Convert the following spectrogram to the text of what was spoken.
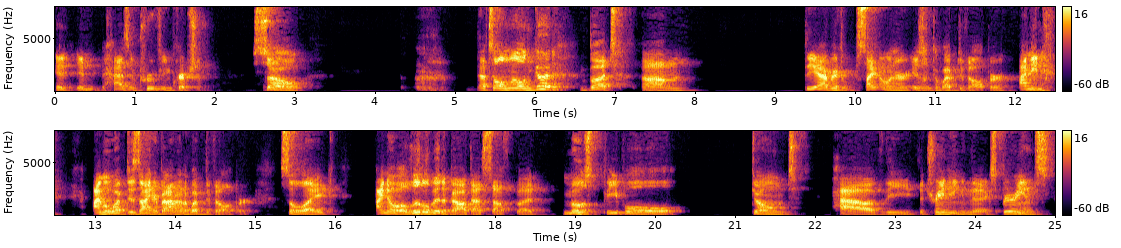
it, it has improved encryption. So that's all well and good, but um, the average site owner isn't a web developer. I mean, I'm a web designer, but I'm not a web developer. So like I know a little bit about that stuff, but most people don't have the the training and the experience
